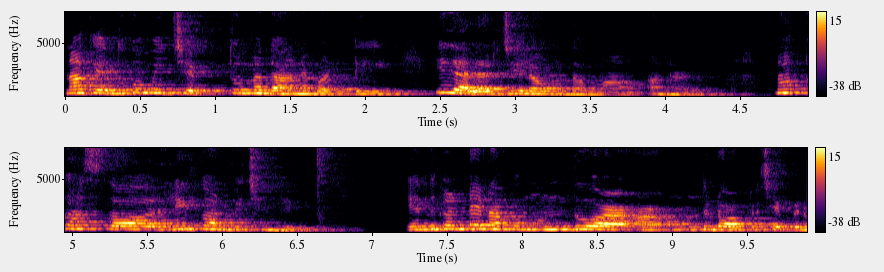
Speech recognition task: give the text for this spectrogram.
నాకెందుకో మీరు చెప్తున్న దాన్ని బట్టి ఇది ఎలర్జీలా ఉందమ్మా అన్నాడు. నాకు కాస్త రిలీఫ్గా అనిపించింది. ఎందుకంటే నాకు ముందు ముందు డాక్టర్ చెప్పిన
